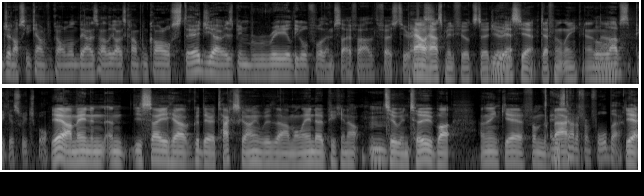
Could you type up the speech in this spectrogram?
Janowski come from Coral. The other guys come from Coral. Sturgio has been really good for them so far. The first two rounds. Powerhouse midfield Sturgio Yeah. is, yeah, definitely. And, uh, loves to pick a switch ball. Yeah, I mean, and, and you say how good their attack's going with um, Orlando picking up two and two, but I think yeah, from the Mm. And he back, started from fullback. yeah,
